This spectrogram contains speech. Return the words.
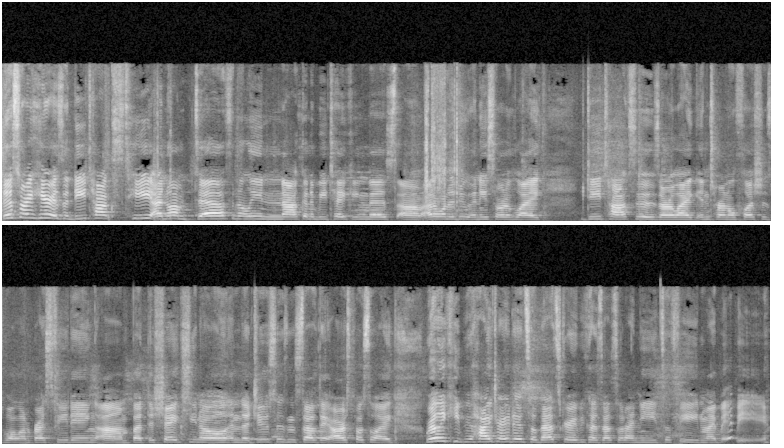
this right here is a detox tea. I know I'm definitely not going to be taking this. Um, I don't want to do any sort of like detoxes or like internal flushes while I'm breastfeeding. Um, but the shakes, you know, and the juices and stuff, they are supposed to like really keep you hydrated. So that's great because that's what I need to feed my baby.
